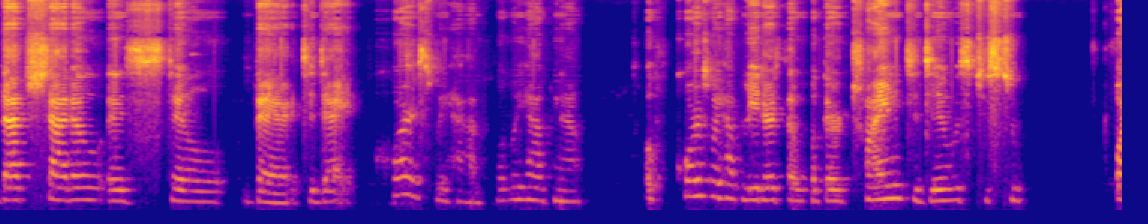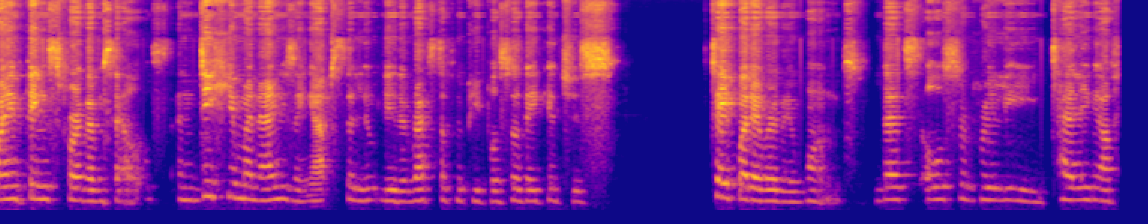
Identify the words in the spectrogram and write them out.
that shadow is still there today. Of course we have what we have now. Of course we have leaders that what they're trying to do is to find things for themselves and dehumanizing absolutely the rest of the people so they can just take whatever they want. That's also really telling of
